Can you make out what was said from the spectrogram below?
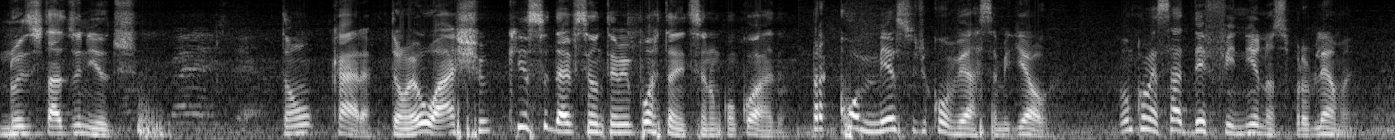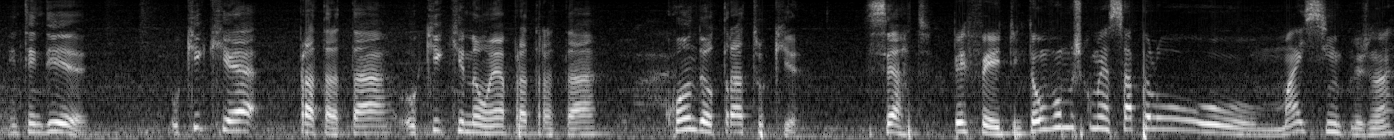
nos Estados Unidos. Então, cara, então eu acho que isso deve ser um tema importante, você não concorda? Para começo de conversa, Miguel, vamos começar a definir nosso problema, entender o que, que é para tratar, o que, que não é para tratar, quando eu trato o que, certo? Perfeito. Então vamos começar pelo mais simples, né?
